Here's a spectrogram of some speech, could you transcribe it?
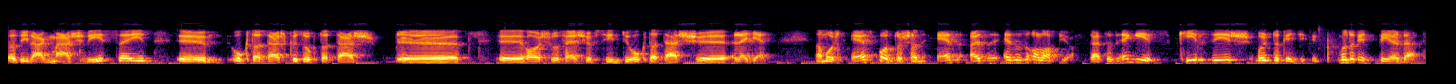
az világ más részein oktatás, közoktatás, alsó-felsőbb szintű oktatás legyen. Na most ez pontosan, ez, ez, ez az alapja. Tehát az egész képzés, mondok egy, mondok egy példát.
